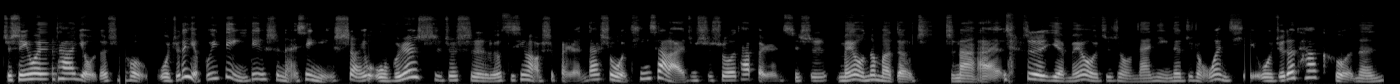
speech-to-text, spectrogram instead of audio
就是因为他有的时候，我觉得也不一定一定是男性凝视，因为我不认识就是刘慈欣老师本人，但是我听下来就是说他本人其实没有那么的直男癌，就是也没有这种男凝的这种问题。我觉得他可能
